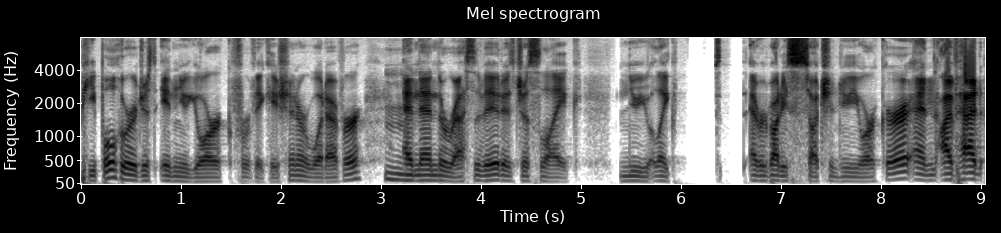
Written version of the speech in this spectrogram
people who are just in New York for vacation or whatever, mhm. and then the rest of it is just like New like everybody's such a New Yorker. And I've had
